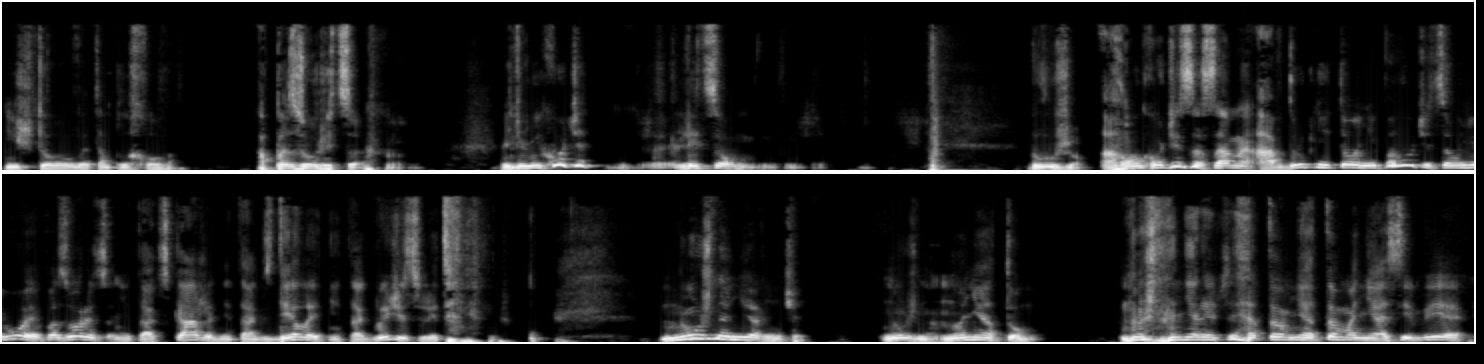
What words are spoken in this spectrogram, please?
И что в этом плохого? Опозориться. Ведь он не хочет лицом в лужу. А он хочется самое... А вдруг не то, не получится у него, и опозорится. Не так скажет, не так сделает, не так вычислит. Нужно нервничать. Нужно, но не о том. Нужно нервничать о том, не о том, а не о себе,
